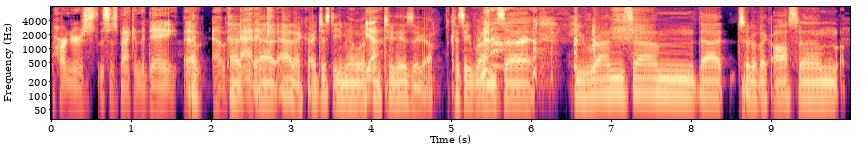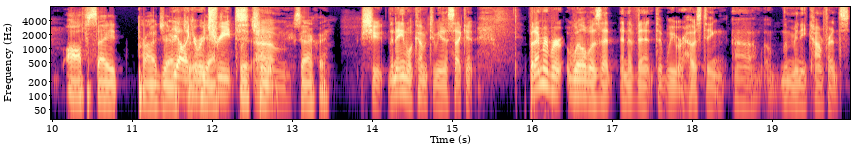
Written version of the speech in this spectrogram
partners. This is back in the day of, at, at, Attik. At Attik. I just emailed with yeah. him two days ago because he runs uh, he runs um, that sort of like awesome offsite project. Yeah, like a retreat. Yeah, retreat. Um, exactly. Shoot, the name will come to me in a second. But I remember Will was at an event that we were hosting, uh, the mini conference,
